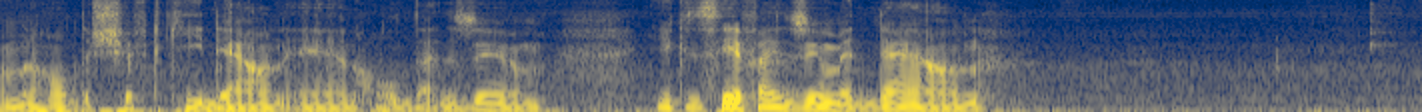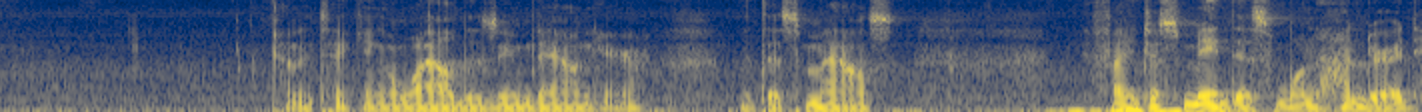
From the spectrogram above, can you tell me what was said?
I'm gonna hold the shift key down and hold that zoom. You can see if I zoom it down kind of taking a while to zoom down here with this mouse. If I just made this 100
